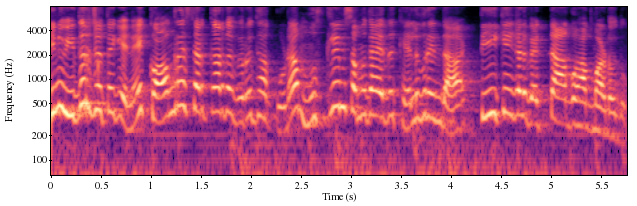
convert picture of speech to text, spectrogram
ಇನ್ನು ಇದ್ರ ಜೊತೆಗೇನೆ ಕಾಂಗ್ರೆಸ್ ಸರ್ಕಾರದ ವಿರುದ್ಧ ಕೂಡ ಮುಸ್ಲಿಂ ಸಮುದಾಯದ ಕೆಲವರಿಂದ ಟೀಕೆಗಳು ವ್ಯಕ್ತ ಆಗೋ ಹಾಗೆ ಮಾಡೋದು.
